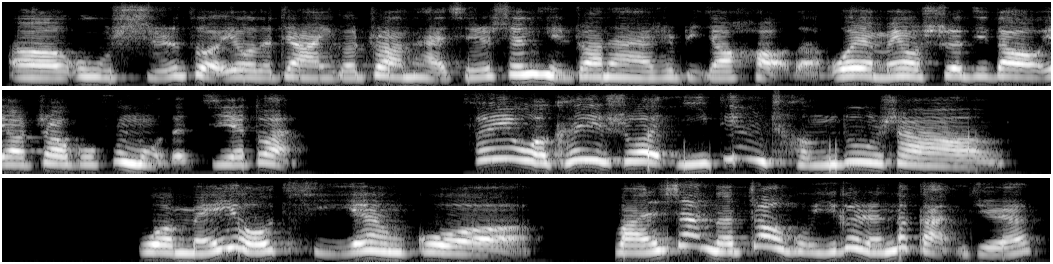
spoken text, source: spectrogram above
呃五十左右的这样一个状态，其实身体状态还是比较好的。我也没有涉及到要照顾父母的阶段，所以我可以说，一定程度上，我没有体验过完善的照顾一个人的感觉。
